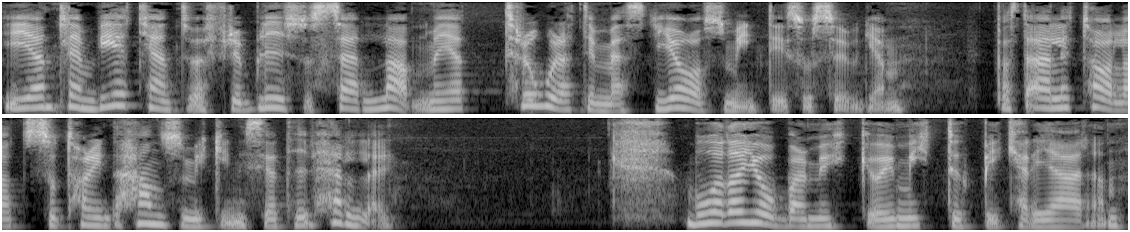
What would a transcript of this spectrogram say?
Egentligen vet jag inte varför det blir så sällan, men jag tror att det är mest jag som inte är så sugen. Fast ärligt talat så tar inte han så mycket initiativ heller. Båda jobbar mycket och är mitt uppe i karriären.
